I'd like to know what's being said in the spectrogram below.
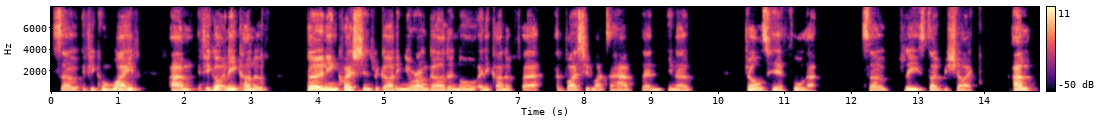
So if you can wave, um, if you've got any kind of burning questions regarding your own garden or any kind of uh, advice you'd like to have, then you know Joel's here for that. So please don't be shy. Um,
